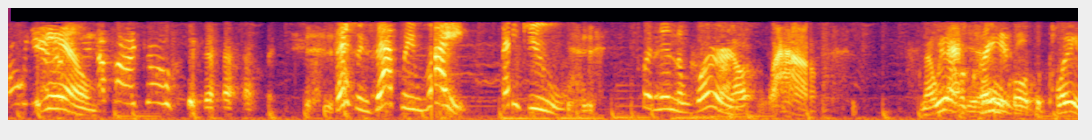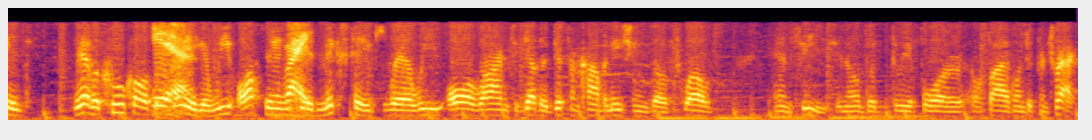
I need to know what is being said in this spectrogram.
"Oh yeah, Damn. that's how I go." That's exactly right. Thank you. Putting in the words. Wow. Now we have a That's crew crazy. called the Plague. We have a crew called the Yeah. Plague, and we often Right. did mixtapes where we all rhyme together different combinations of twelve MCs. You know, the three or four or five on different tracks.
